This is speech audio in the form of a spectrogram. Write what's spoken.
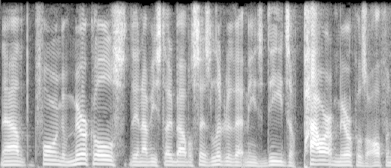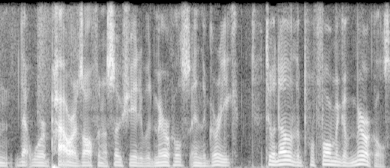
Now, the performing of miracles, the NIV Study Bible says literally that means deeds of power. Miracles are often, that word power is often associated with miracles in the Greek to another the performing of miracles,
